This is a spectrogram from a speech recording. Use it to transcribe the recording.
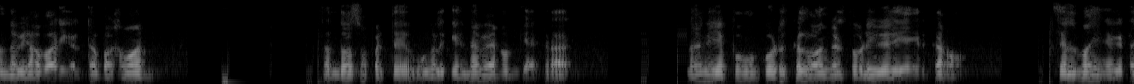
அந்த வியாபாரிகள்கிட்ட பகவான் சந்தோஷப்பட்டு உங்களுக்கு என்ன வேணும்னு கேட்கிறார் நாங்க எப்பவும் கொடுக்கல் வாங்கல் தொழிலேயே இருக்கணும். செல்வம் எங்ககிட்ட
